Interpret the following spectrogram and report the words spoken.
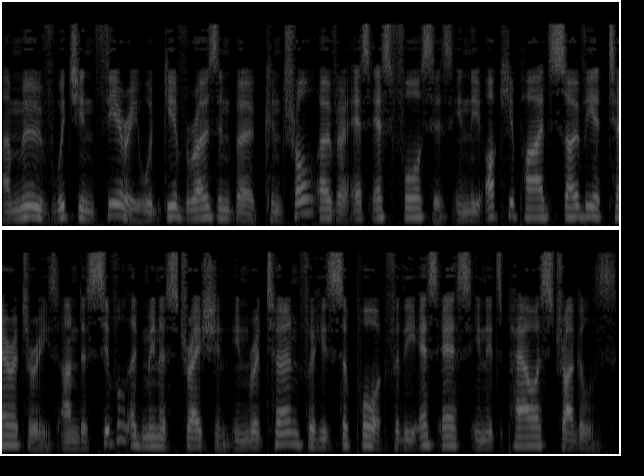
a move which in theory would give Rosenberg control over SS forces in the occupied Soviet territories under civil administration in return for his support for the SS in its power struggles.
